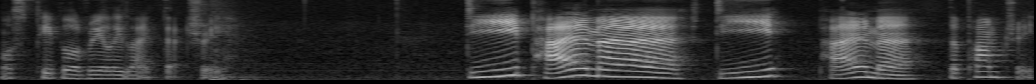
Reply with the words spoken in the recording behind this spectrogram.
Most people really like that tree. Die Palme, die Palme, the palm tree.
